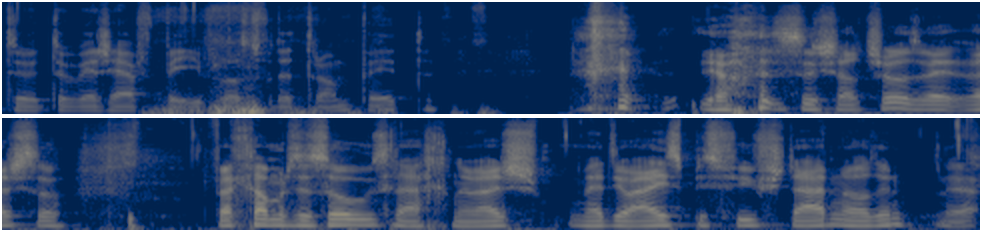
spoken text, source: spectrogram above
Du, du wirst einfach beeinflusst von der Trompete. Ja, es ist halt schon, we weißt du, so, vielleicht kann man es so ausrechnen, weißt du, man hat ja 1 bis 5 Sterne, oder? Ja.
